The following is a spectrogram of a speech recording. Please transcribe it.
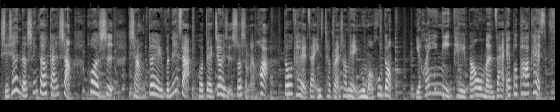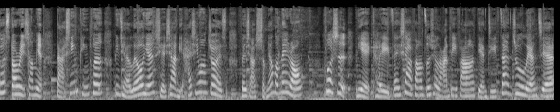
写下你的心得感想，或是想对 Vanessa 或对 Joyce 说什么话，都可以在 Instagram 上面与我们互动。也欢迎你可以帮我们在 Apple Podcast First Story 上面打星评分，并且留言写下你还希望 Joyce 分享什么样的内容，或是你也可以在下方资讯栏地方点击赞助连接，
